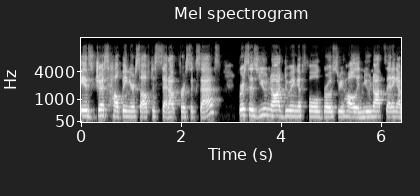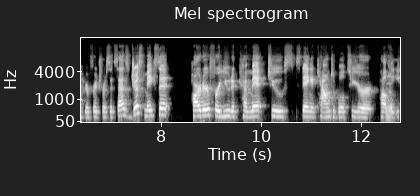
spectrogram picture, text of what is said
is just helping yourself to set up for success versus you not doing a full grocery haul and you not setting up your fridge for success just makes it harder for you to commit to staying accountable to your healthy yeah. eating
